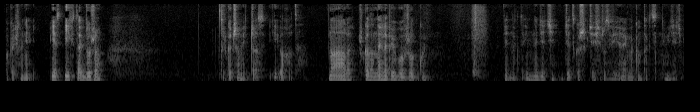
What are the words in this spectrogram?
określenie. Jest ich tak dużo. Tylko trzeba mieć czas i ochotę. No ale szkoda, najlepiej było w żłobku. Jednak te inne dzieci, dziecko szybciej się rozwija, jak ma kontakt z innymi dziećmi.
